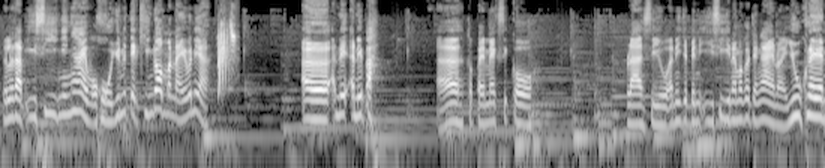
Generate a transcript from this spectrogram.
คือระดับอีซี่ง่ายๆ โอ้โหยู i นเต็ดคิงดอมมาไหนวะเนี่ย เออ อันนี้อันนี้ปะเออ ต่อไปเม็กซิโก บราซิล อันนี้จะเป็นอีซี่นะ มันก็จะง่ายหน่อย ยูเครน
